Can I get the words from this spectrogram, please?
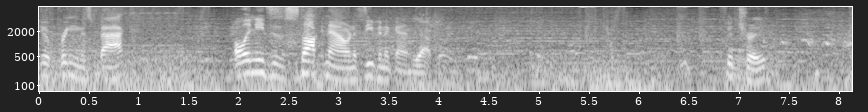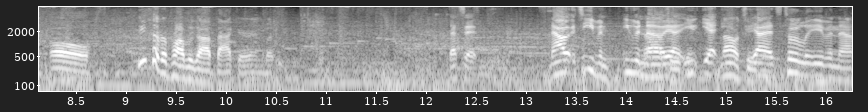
You're bringing this back. All he needs is a stock now, and it's even again. Yeah. Good trade. Oh, he could have probably got back air in, but That's it. Now it's even. Even Now now, yeah, even. yeah, Now it's yeah. It's totally even now.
